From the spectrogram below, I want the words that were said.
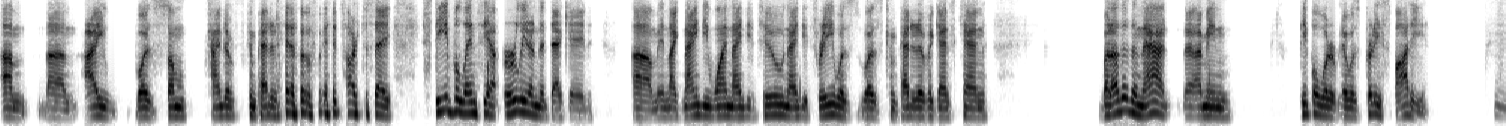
Um, um, I was some kind of competitive. it's hard to say. Steve Valencia earlier in the decade, um, in like 91, 92, 93 was was competitive against Ken. But other than that, I mean, people were it was pretty spotty. Hmm.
